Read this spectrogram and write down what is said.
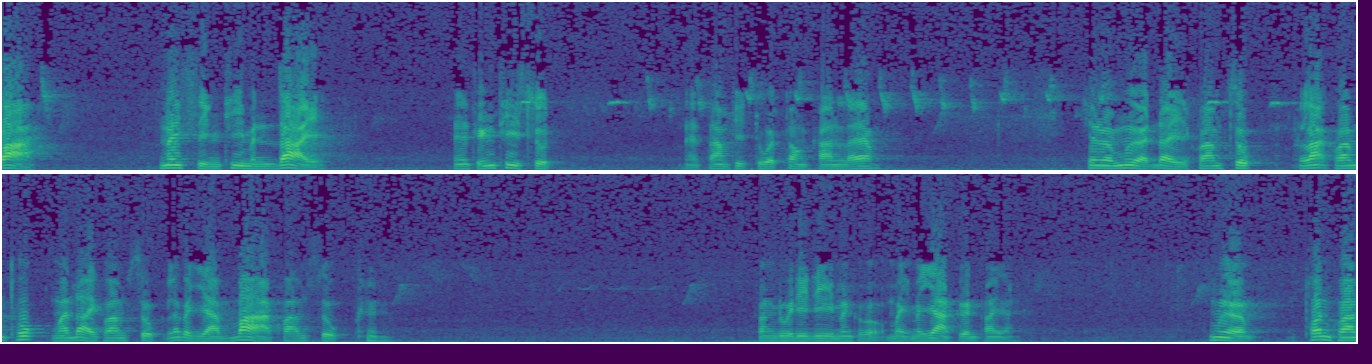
บ้า ในสิ่งที่มันได้ ถึงที่สุด ตามที่ตัวต้องการแล้วเช่นว่าเมื่อได้ความสุข ละความทุกข์มาได้ความสุข แล้วก็อย่าบ้าความสุข ฟังดูดี ๆ มันก็ไม่ไม่ยากเกินไปอะ เมื่อพ้นความ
